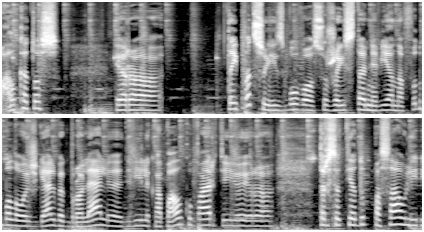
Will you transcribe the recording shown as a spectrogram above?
Balkatos ir Taip pat su jais buvo sužaista ne viena futbolo, išgelbėk brolelį, 12 palkų partijų ir a, tarsi tie du pasauliai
